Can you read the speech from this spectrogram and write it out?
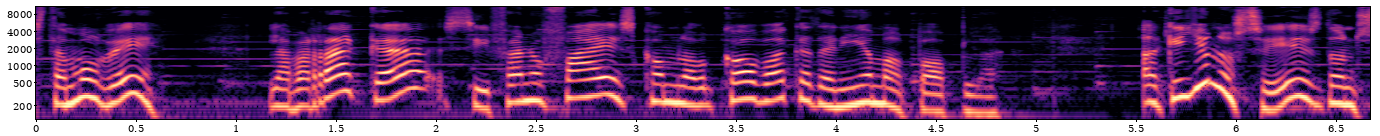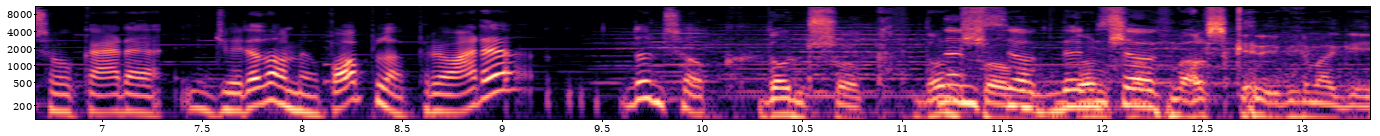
està molt bé. La barraca, si fa no fa, és com la cova que teníem al poble. El que jo no sé és d'on sóc ara. Jo era del meu poble, però ara d'on sóc? D'on soc? D'on som? d'on som els que vivim aquí?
